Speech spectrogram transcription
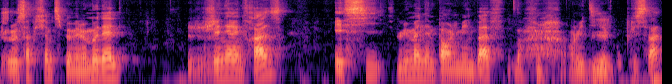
je le simplifie un petit peu, mais le modèle génère une phrase et si l'humain n'aime pas, on lui met une baffe. on lui dit mm. plus ça.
